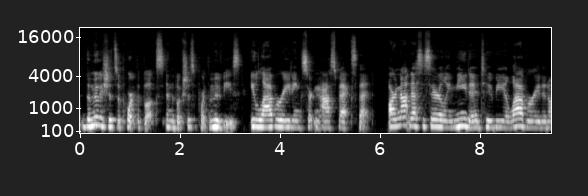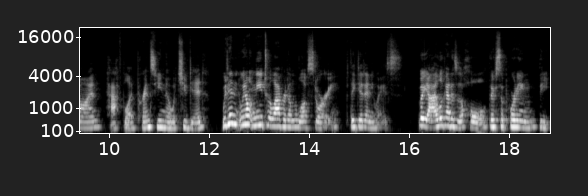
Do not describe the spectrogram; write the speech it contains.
The movie should support the books and the books should support the movies, elaborating certain aspects that are not necessarily needed to be elaborated on. Half Blood Prince, you know what you did. We didn't we don't need to elaborate on the love story, but they did anyways. But yeah, I look at it as a whole. They're supporting the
